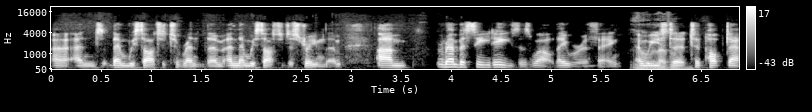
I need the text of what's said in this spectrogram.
uh, and then we started to rent them and then we started to stream them. Um, remember cds as well they were a thing and oh, we used to, to pop down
